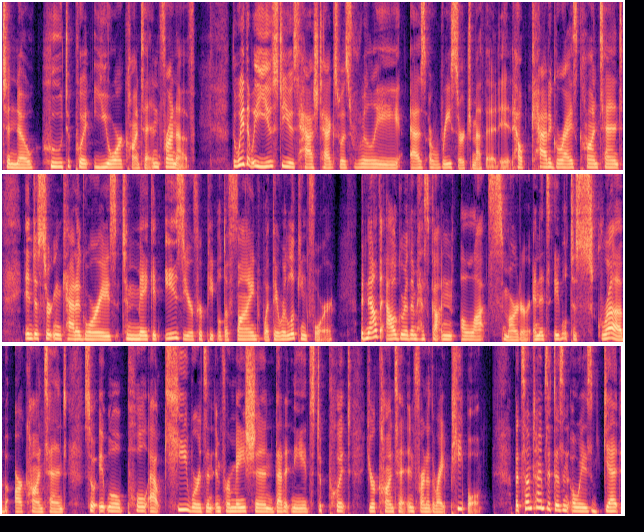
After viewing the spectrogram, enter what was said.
to know who to put your content in front of. The way that we used to use hashtags was really as a research method. It helped categorize content into certain categories to make it easier for people to find what they were looking for. But now the algorithm has gotten a lot smarter and it's able to scrub our content so it will pull out keywords and information that it needs to put your content in front of the right people. But sometimes it doesn't always get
